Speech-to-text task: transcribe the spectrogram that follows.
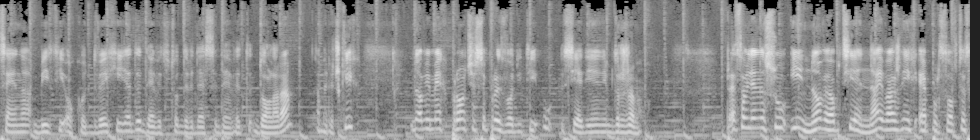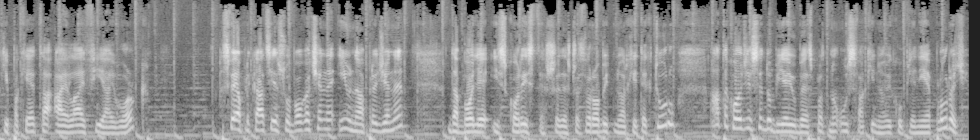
cena biti oko 2999 dolara američkih, novi Mac Pro će se proizvoditi u Sjedinjenim državama. Predstavljene su i nove opcije najvažnijih Apple softverskih paketa iLife i iWork. Sve aplikacije su obogaćene i unapređene da bolje iskoriste 64-bitnu arhitekturu, a takođe se dobijaju besplatno u svaki novi kupljeni Apple uređaj.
